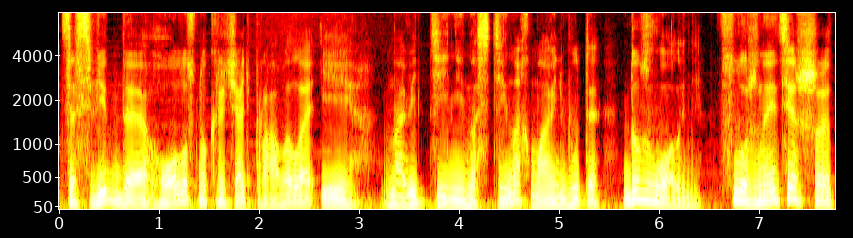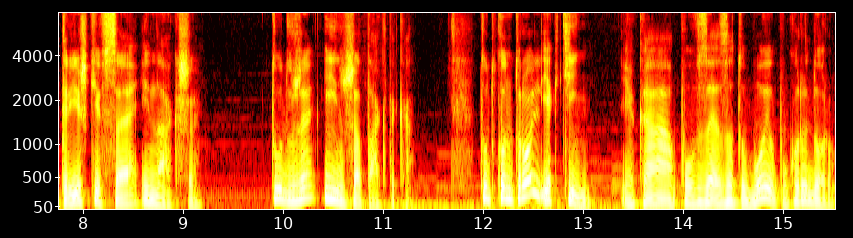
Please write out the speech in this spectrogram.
Це світ, де голосно кричать правила, і навіть тіні на стінах мають бути дозволені. В служниці ж трішки все інакше. Тут вже інша тактика. Тут контроль як тінь, яка повзе за тобою по коридору.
